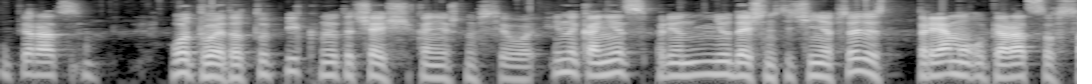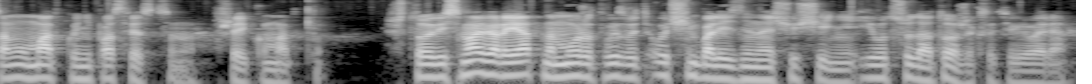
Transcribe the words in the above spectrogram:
упираться, вот в этот тупик, но это чаще, конечно, всего. И, наконец, при неудачном стечении обстоятельств прямо упираться в саму матку непосредственно, в шейку матки. Что весьма вероятно может вызвать очень болезненное ощущение. И вот сюда тоже, кстати говоря.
